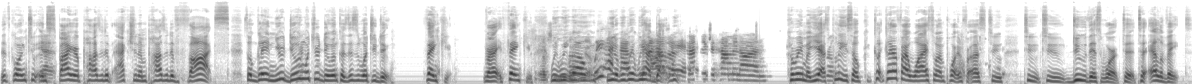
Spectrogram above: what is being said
that's going to Yes. inspire positive action and positive thoughts. So, Glenn, you're doing what you're doing because this is what you do. Thank you. Right? Thank you. We, we, Absolutely. we, So Yeah. we you have, know, we, we have Can I, Dawn- we- can I make a comment on Karima, yes, Real- please. So cl- clarify why it's so important for us to to to do this work, to to elevate,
